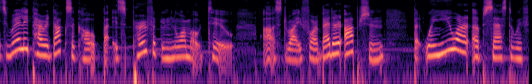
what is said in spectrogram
It's really paradoxical, but it's perfectly normal to uh, strive for a better option. But when you are obsessed with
